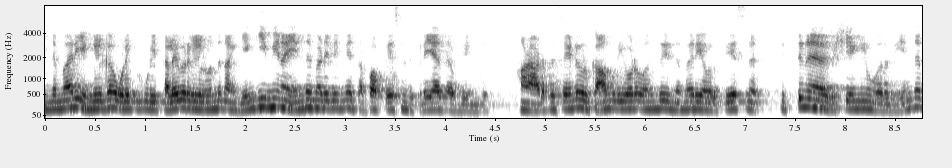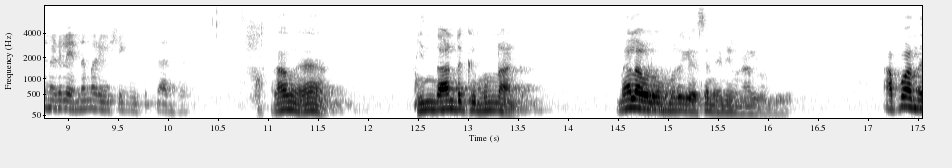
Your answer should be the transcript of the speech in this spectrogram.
இந்த மாதிரி எங்களுக்காக உழைக்கக்கூடிய தலைவர்கள் வந்து நாங்கள் எங்கேயுமே நான் எந்த மேடையிலையுமே தப்பாக பேசுனது கிடையாது அப்படின்ட்டு. ஆனால் அடுத்த சைடு ஒரு காமெடியோட வந்து இந்த மாதிரி அவர் பேசின திட்டின விஷயங்களும் வருது. எந்த மேடையில் எந்த மாதிரி விஷயங்கள் திட்டினாரு சார்? அதாவதுங்க இந்த ஆண்டுக்கு முன்னாண்டு மேலவளவு முருகேசன் நினைவு நாள் வந்தது. அப்போ அந்த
